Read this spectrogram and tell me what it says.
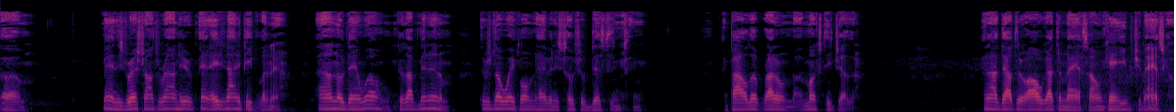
Um, man, these restaurants around here, man, 80, 90 people in there. I don't know damn well because I've been in them. There's no way for them to have any social distancing. They piled up right on, amongst each other. And I doubt they've all got their masks on. Can't eat with your mask on.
